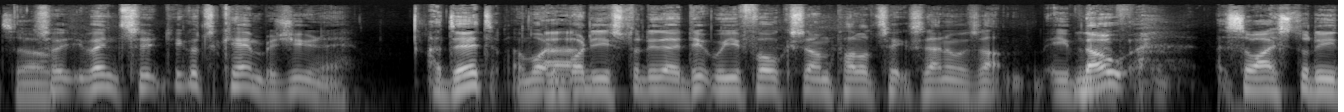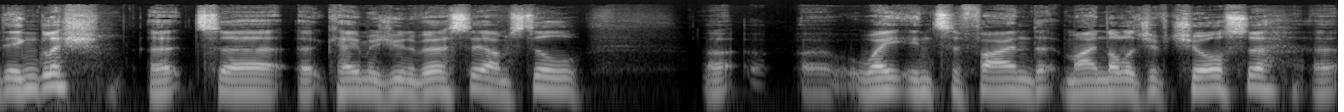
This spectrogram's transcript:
So, so you went to? Did you go to Cambridge Uni? I did. And what, uh, what did you study there? Did, were you focused on politics then, or was that even? No. So I studied English at uh, at Cambridge University. I'm still uh, uh, waiting to find my knowledge of Chaucer uh,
